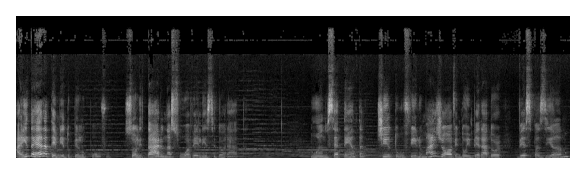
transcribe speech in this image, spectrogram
ainda era temido pelo povo, solitário na sua velhice dourada. No ano 70, Tito, o filho mais jovem do imperador Vespasiano,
